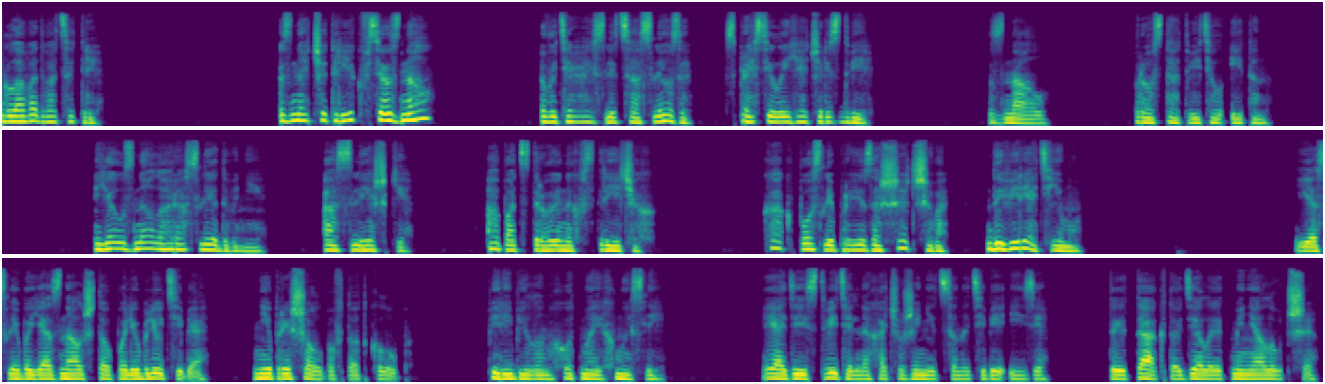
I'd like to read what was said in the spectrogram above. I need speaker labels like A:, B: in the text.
A: Глава 23. «Значит, Рик все знал?» Вытирая с лица слезы, спросила я через дверь.
B: «Знал», — просто ответил Итан.
A: Я узнала о расследовании, о слежке, о подстроенных встречах. Как после произошедшего доверять ему?
B: «Если бы я знал, что полюблю тебя, не пришел бы в тот клуб.
A: Перебил он ход моих мыслей.
B: Я действительно хочу жениться на тебе, Изи. Ты так, кто делает меня лучше.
